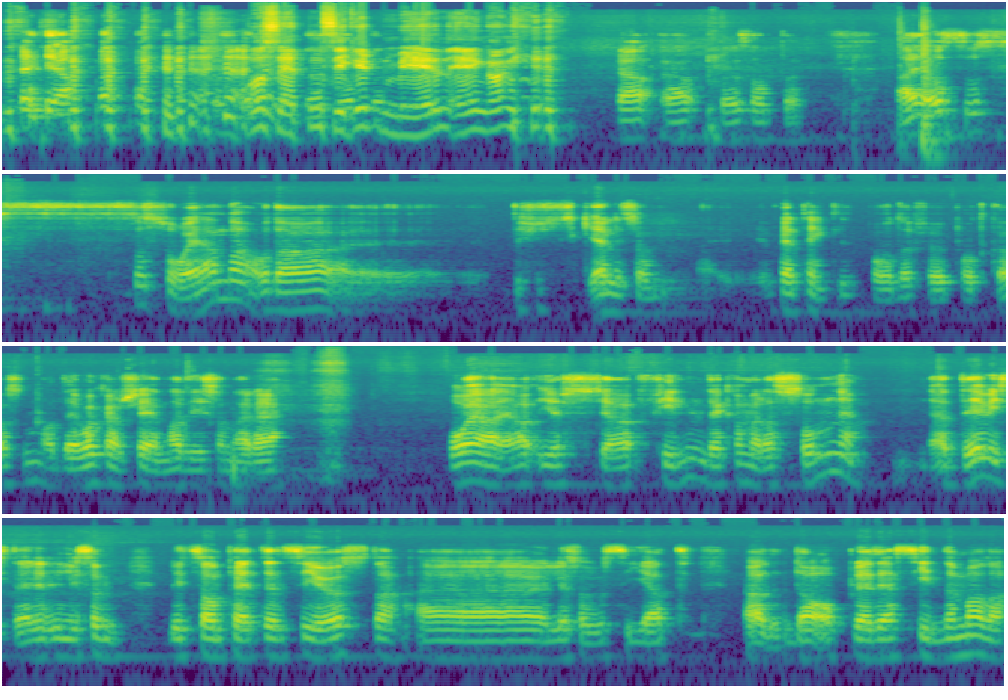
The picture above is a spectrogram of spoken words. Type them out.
Og sett den sikkert mer enn én gang. ja, ja, det er sant, det. Nei, og så, så så jeg den, da, og da eh, husker jeg liksom Jeg tenkte litt på det før podkasten, og det var kanskje en av de sånne derre Å ja, ja, jøss, ja, film, det kan være sånn, ja. Ja, Det visste jeg liksom litt sånn pretensiøst, da. Eh, liksom si at ja, da opplevde jeg cinema, da,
